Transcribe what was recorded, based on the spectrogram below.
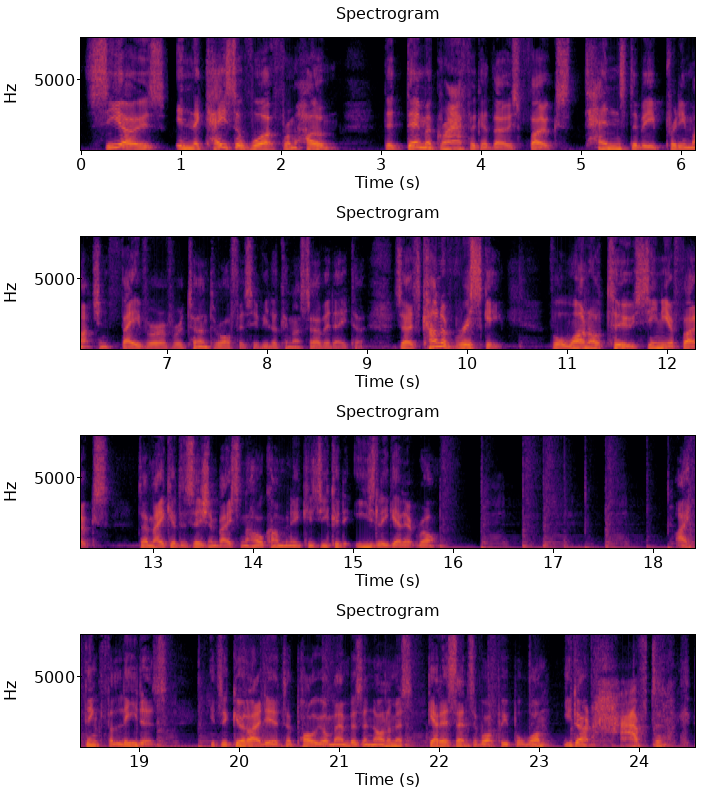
CEOs, in the case of work from home, the demographic of those folks tends to be pretty much in favor of return to office if you look in our survey data. So it's kind of risky for one or two senior folks to make a decision based on the whole company because you could easily get it wrong. I think for leaders, it's a good idea to poll your members anonymous, get a sense of what people want. You don't have to, like,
